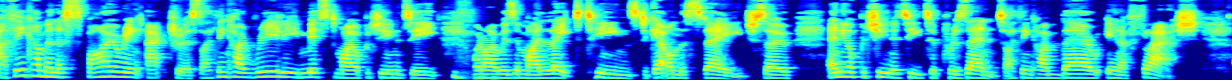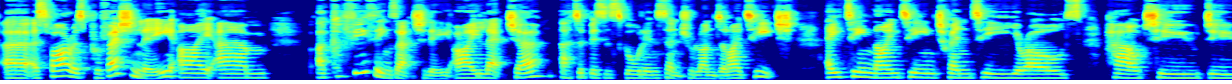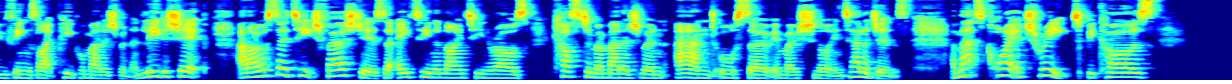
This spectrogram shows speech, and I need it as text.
I think I'm an aspiring actress. I think I really missed my opportunity when I was in my late teens to get on the stage. So, any opportunity to present, I think I'm there in a flash. Uh, as far as professionally, I am a few things actually. I lecture at a business school in central London. I teach 18, 19, 20 year olds how to do things like people management and leadership. And I also teach first years, so 18 and 19 year olds, customer management and also emotional intelligence. And that's quite a treat because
